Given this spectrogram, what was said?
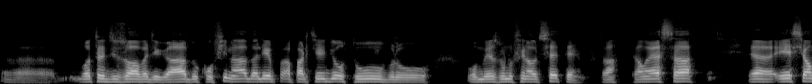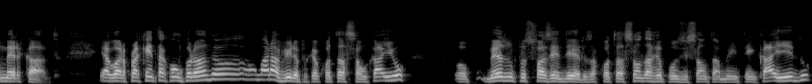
uh, outra desova de gado confinado ali a partir de outubro ou mesmo no final de setembro, tá? Então essa, uh, esse é o mercado. E agora para quem está comprando é uma maravilha porque a cotação caiu, mesmo para os fazendeiros a cotação da reposição também tem caído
